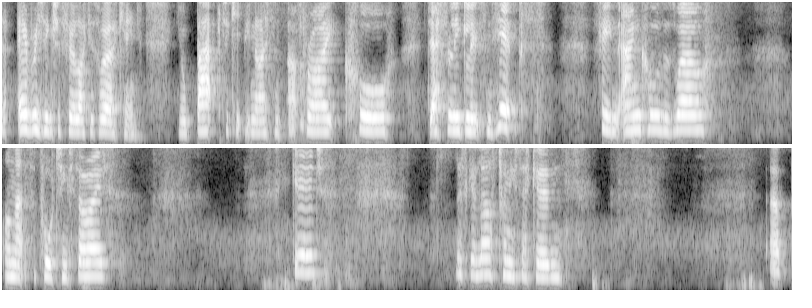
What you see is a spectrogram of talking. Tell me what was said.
So everything should feel like it's working. Your back to keep you nice and upright, core, definitely glutes and hips, feet and ankles as well on that supporting side. Good. Let's go last 20 seconds. Up,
